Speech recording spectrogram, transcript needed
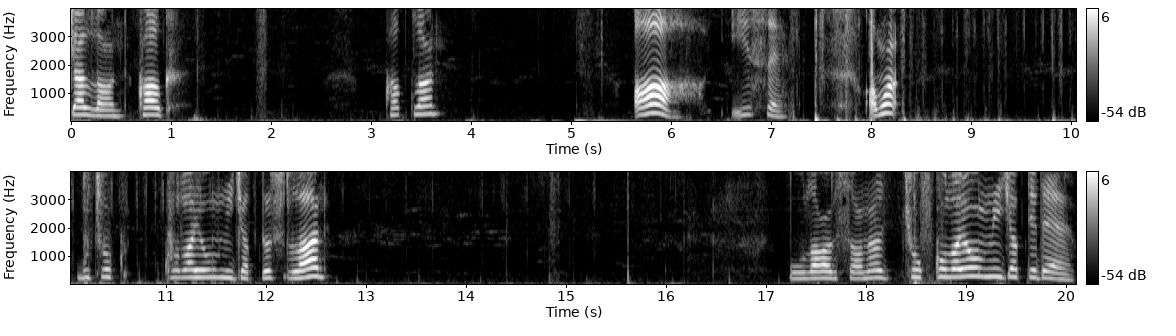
Gel lan kalk. Kalk lan. Ah iyisin. Ama bu çok kolay olmayacak. Nasıl lan? Ulan sana çok kolay olmayacak dedim.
